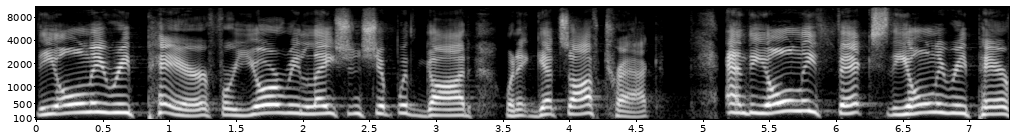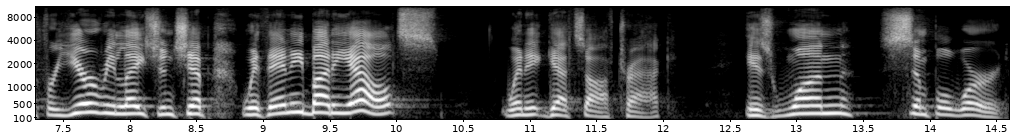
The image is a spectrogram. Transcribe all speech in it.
the only repair for your relationship with God when it gets off track and the only fix, the only repair for your relationship with anybody else when it gets off track is one simple word.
